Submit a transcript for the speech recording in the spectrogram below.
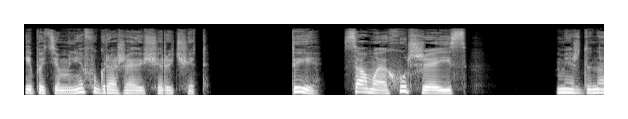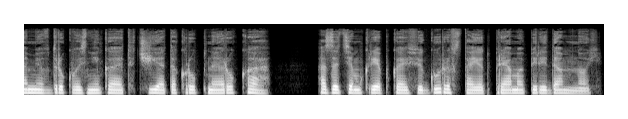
и, потемнев, угрожающе рычит. «Ты — самая худшая из...» Между нами вдруг возникает чья-то крупная рука, а затем крепкая фигура встает прямо передо мной,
